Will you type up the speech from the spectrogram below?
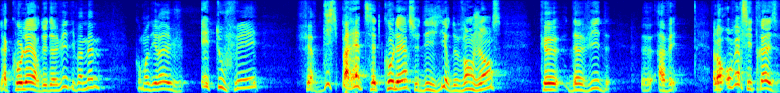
la colère de David, il va même, comment dirais-je, étouffer, faire disparaître cette colère, ce désir de vengeance que David euh, avait. Alors au verset 13,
